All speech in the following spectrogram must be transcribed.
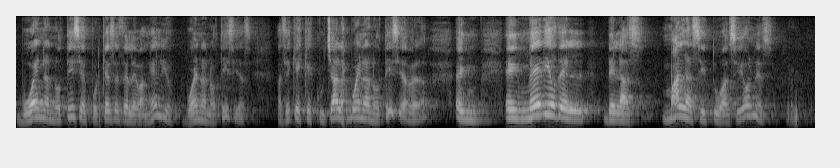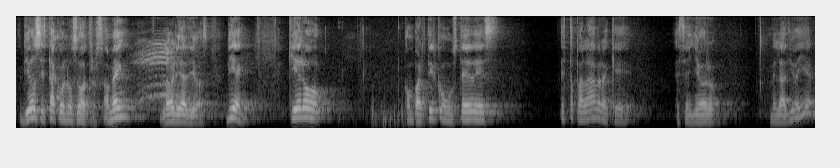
buenas noticias? Porque ese es el Evangelio, buenas noticias. Así que hay que escuchar las buenas noticias, ¿verdad? En, en medio del, de las malas situaciones, Dios está con nosotros. Amén. Gloria a Dios. Bien, quiero compartir con ustedes esta palabra que el Señor me la dio ayer.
